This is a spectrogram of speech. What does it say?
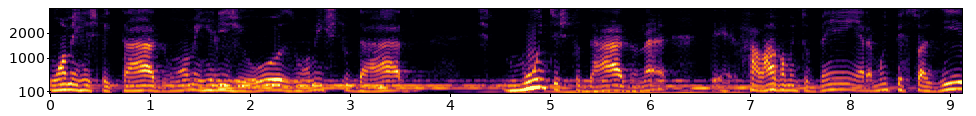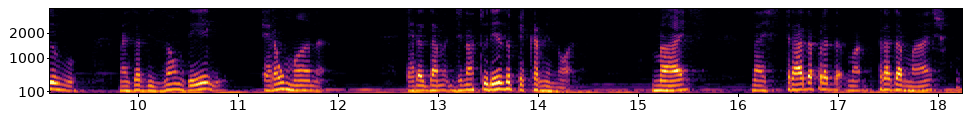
Um homem respeitado, um homem religioso, um homem estudado, muito estudado, né? falava muito bem, era muito persuasivo, mas a visão dele era humana, era de natureza pecaminosa. Mas na estrada para Damasco,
